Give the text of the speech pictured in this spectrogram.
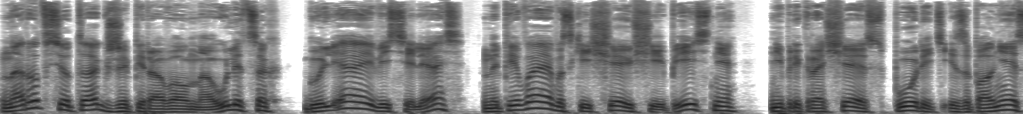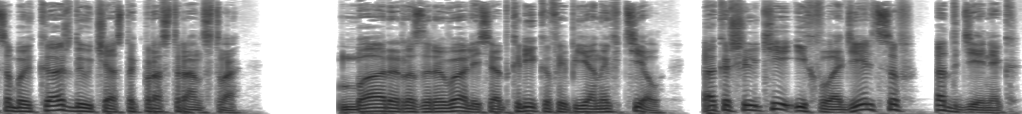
Народ все так же пировал на улицах, гуляя, веселясь, напевая восхищающие песни, не прекращая спорить и заполняя собой каждый участок пространства. Бары разрывались от криков и пьяных тел, а кошельки их владельцев — от денег.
